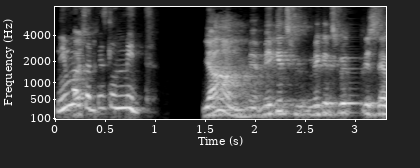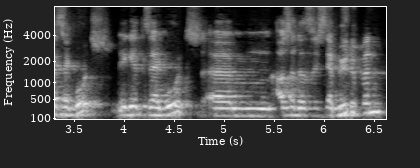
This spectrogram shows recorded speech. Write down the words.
Nimm uns ein bisschen mit. Ja, mir, mir geht's mir geht's wirklich sehr, sehr gut. Mir geht's sehr gut, ähm, außer dass ich sehr müde bin.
